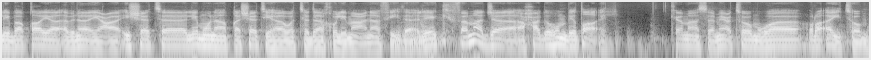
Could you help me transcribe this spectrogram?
لبقايا أبناء عائشة لمناقشتها والتداخل معنا في ذلك فما جاء أحدهم بطائل كما سمعتم ورأيتم.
